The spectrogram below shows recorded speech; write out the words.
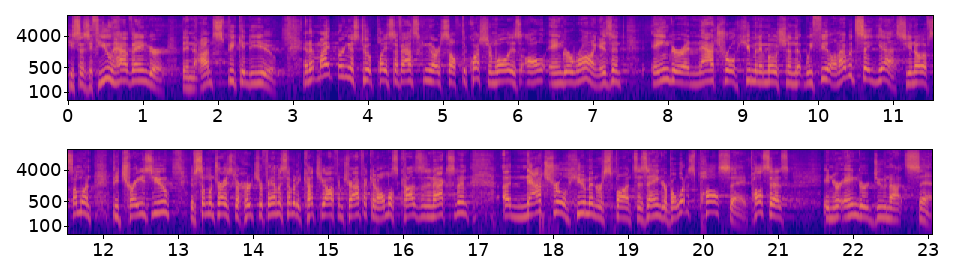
he says, if you have anger, then I'm speaking to you. And it might bring us to a place of asking ourselves the question well, is all anger wrong? Isn't anger a natural human emotion that we feel? And I would say yes. You know, if someone betrays you, if someone tries to hurt your family, somebody cuts you off in traffic and almost causes an accident, a natural human response is anger. But what does Paul say? Paul says, In your anger, do not sin.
